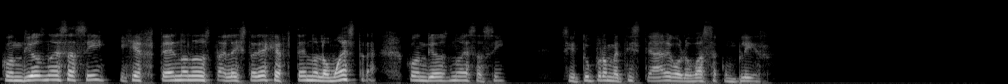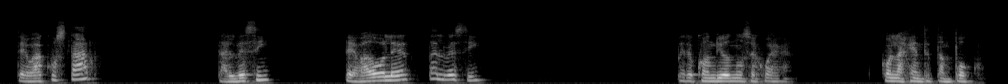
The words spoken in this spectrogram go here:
con Dios no es así. Y Jefté no la historia de Jefté no lo muestra. Con Dios no es así. Si tú prometiste algo, lo vas a cumplir. ¿Te va a costar? Tal vez sí. ¿Te va a doler? Tal vez sí. Pero con Dios no se juega. Con la gente tampoco.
